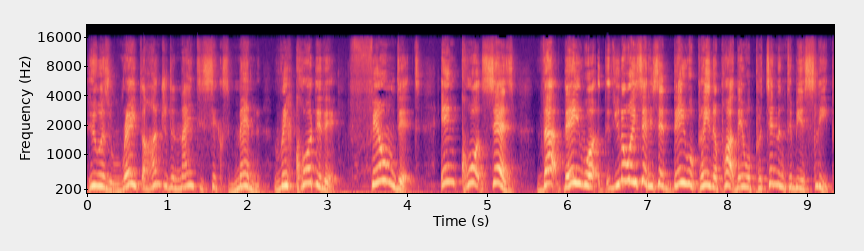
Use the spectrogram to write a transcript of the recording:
who has raped 196 men, recorded it, filmed it, in court says that they were, you know what he said? He said they were playing a part, they were pretending to be asleep.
